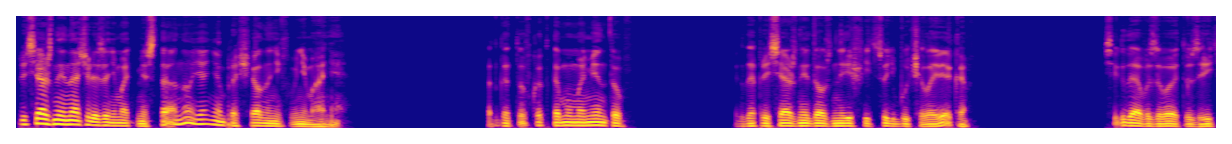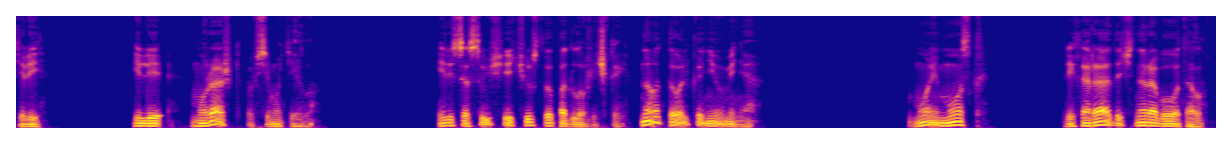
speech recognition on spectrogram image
Присяжные начали занимать места, но я не обращал на них внимания. Подготовка к тому моменту, когда присяжные должны решить судьбу человека, всегда вызывает у зрителей или мурашки по всему телу, или сосущее чувство под ложечкой, но только не у меня. Мой мозг лихорадочно работал —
